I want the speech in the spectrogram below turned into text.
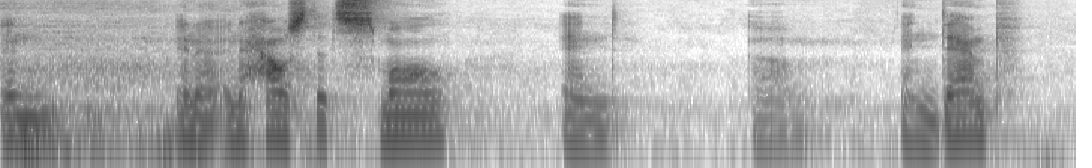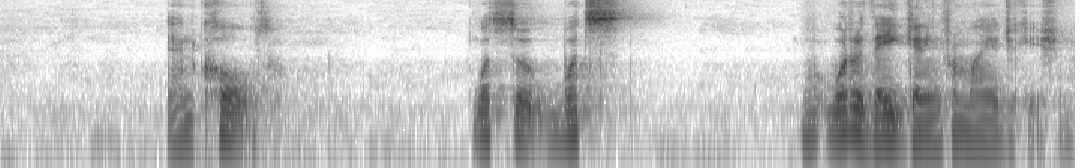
and in a, in a house that's small and um, and damp and cold? What's the what's what are they getting from my education?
